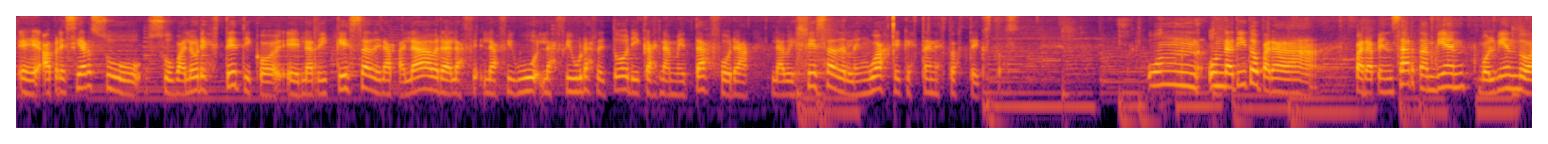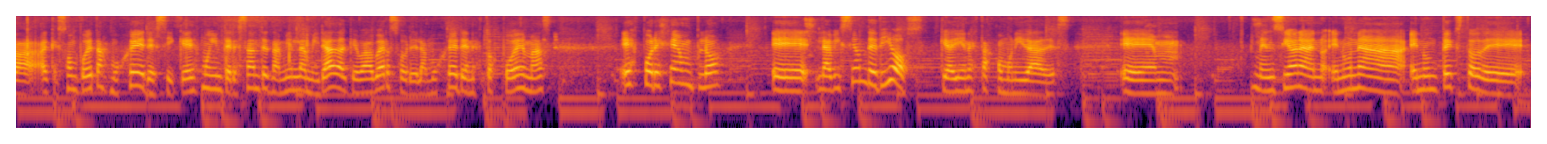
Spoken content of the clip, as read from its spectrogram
eh, apreciar su, valor estético, eh, la riqueza de la palabra, las figuras retóricas, la metáfora, la belleza del lenguaje que está en estos textos. Un, datito para, pensar también, volviendo a, a, que son poetas mujeres y que es muy interesante también la mirada que va a haber sobre la mujer en estos poemas, es por ejemplo eh, la visión de Dios que hay en estas comunidades. Em, menciona en, un texto de,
